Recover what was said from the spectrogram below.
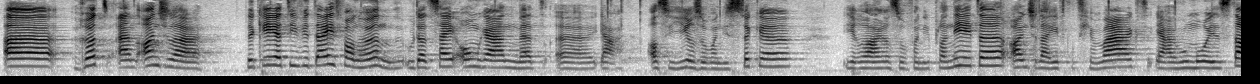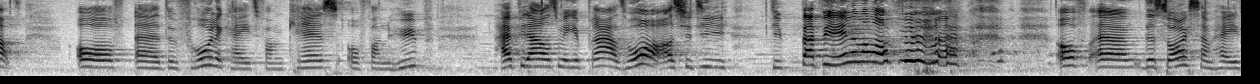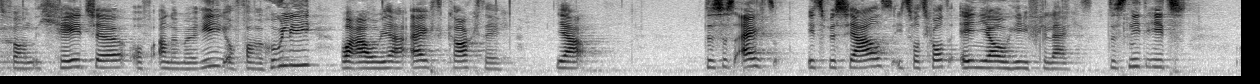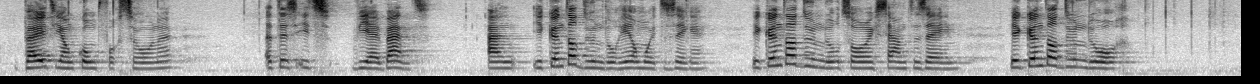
Uh, Rut en Angela, de creativiteit van hun, hoe dat zij omgaan met, uh, ja, als ze hier zo van die stukken, hier waren zo van die planeten, Angela heeft het gemaakt, ja, hoe mooi is dat? Of de vrolijkheid van Chris of van Huub. Heb je daar al eens mee gepraat? Hoor, als je die, die peppy helemaal op Of uh, de zorgzaamheid van Greetje of Annemarie of van Roelie. Wauw, ja, echt krachtig. Ja. Dus het is echt iets speciaals, iets wat God in jou heeft gelegd. Het is niet iets buiten jouw comfortzone. Het is iets wie jij bent. En je kunt dat doen door heel mooi te zingen. Je kunt dat doen door zorgzaam te zijn. Je kunt dat doen door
